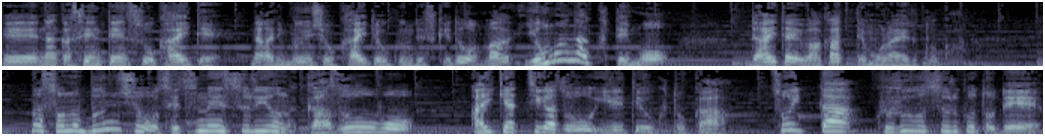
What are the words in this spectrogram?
えーなんかセンテンスを書いて、中に文章を書いておくんですけど、まあ、読まなくても大体分かってもらえるとか、まあ、その文章を説明するような画像を、アイキャッチ画像を入れておくとか、そういった工夫をすることで、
